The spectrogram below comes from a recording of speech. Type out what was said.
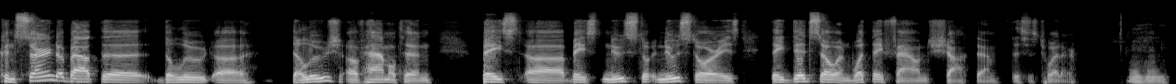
Concerned about the deluge, uh, deluge of Hamilton based uh, based news sto- news stories, they did so, and what they found shocked them. This is Twitter. Mhm.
